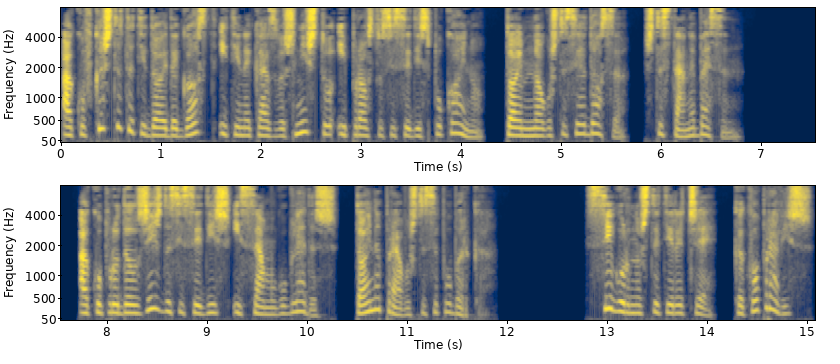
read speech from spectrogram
Ако в къщата ти дойде гост и ти не казваш нищо и просто си седи спокойно, той много ще се ядоса, ще стане бесен. Ако продължиш да си седиш и само го гледаш, той направо ще се побърка. Сигурно ще ти рече, какво правиш?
